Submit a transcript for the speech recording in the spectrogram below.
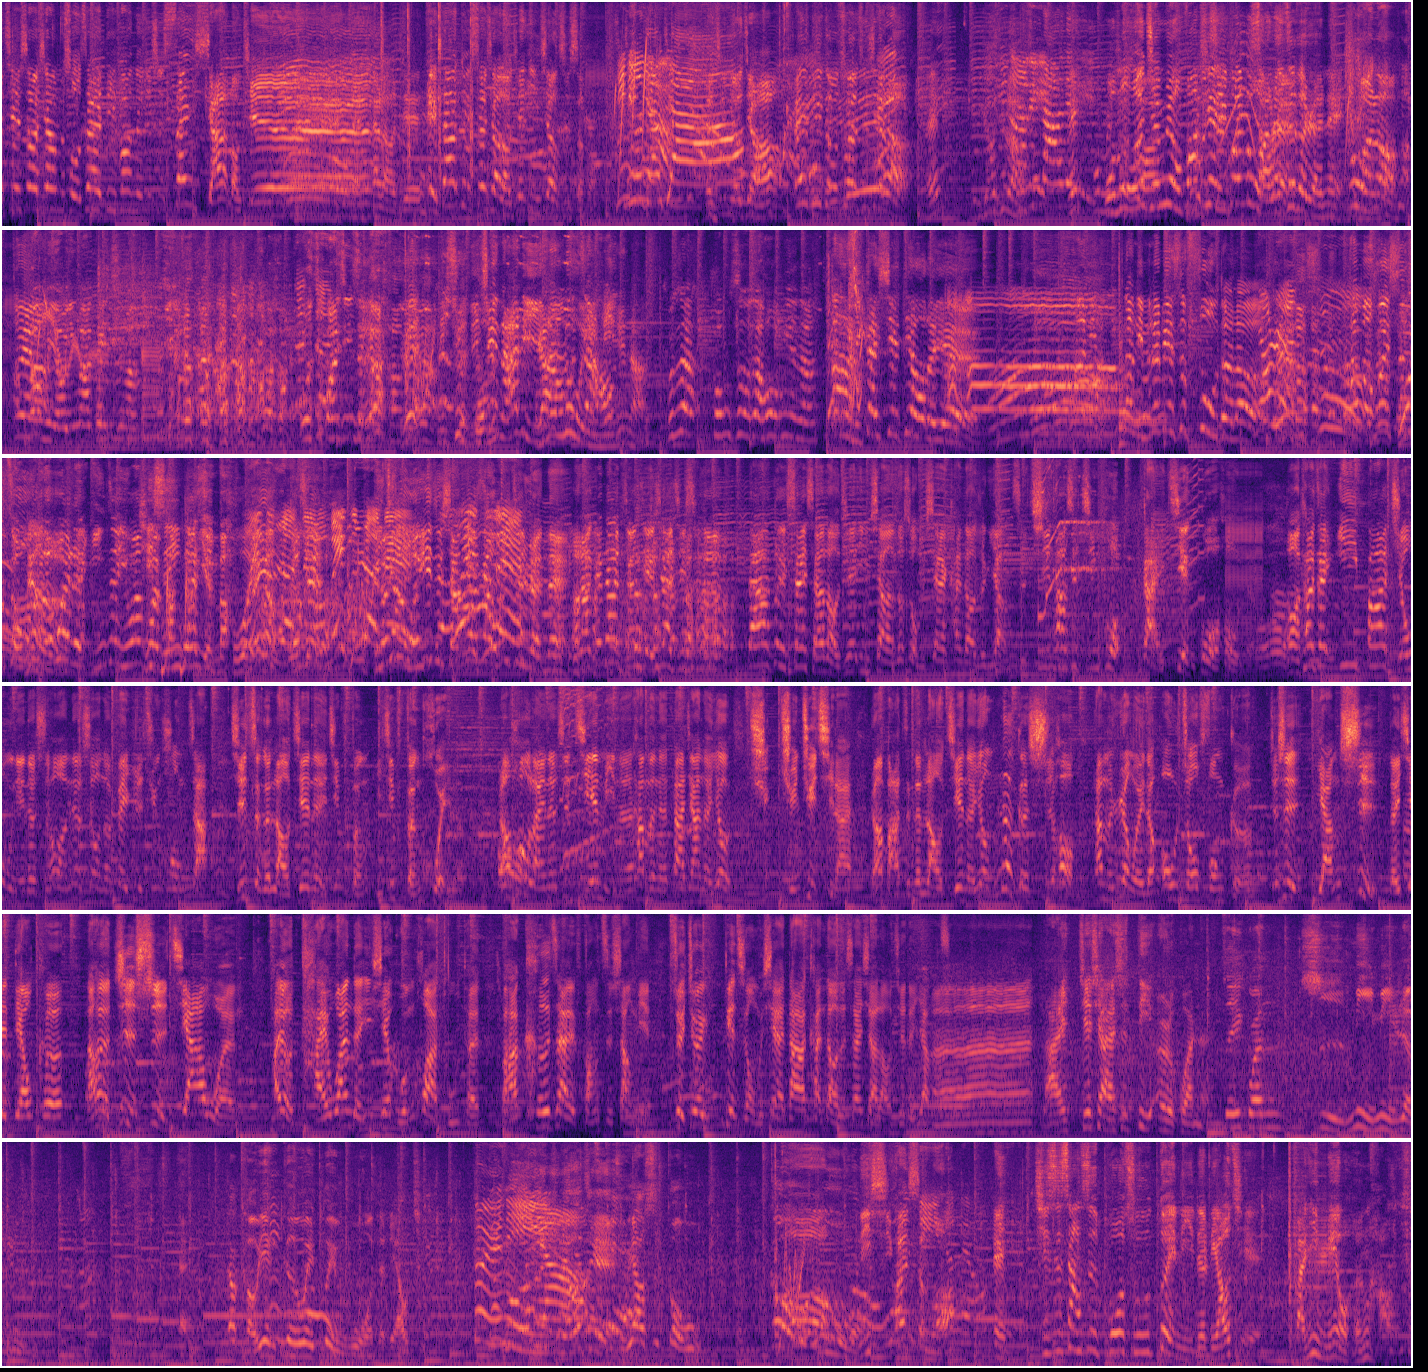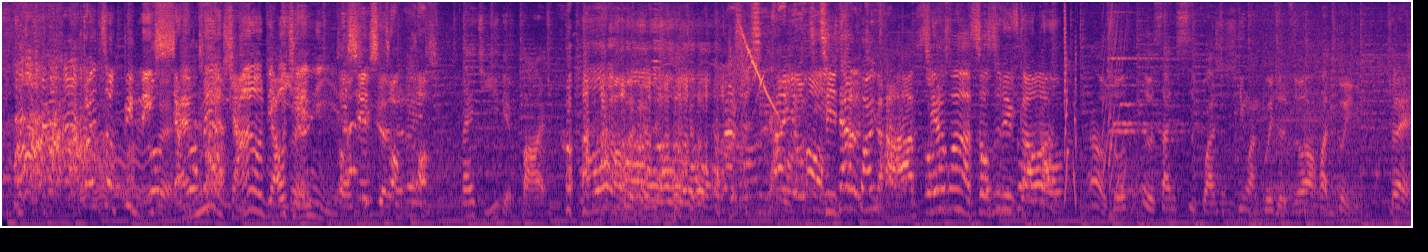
家介绍一下我们所在的地方呢，就是三峡老街。三峡老街，哎，大家对三峡老街印象是什么？金牛角，哎，金牛角。哎，你怎么突然出现了？哎，你刚去哪里？我们完全没有发现这一关录少完了了这个人呢。录完了。对啊，我们有赢吗？可以吃吗？我只关心这个。你去你去哪里呀？在录影，我们你去哪？不是啊，公厕在后面呢。啊，你代谢掉了耶。啊，你那你们那边是负的了。你要忍住。他们会我总不能为了赢这一万块其实应该是演吧？不会忍住，我们一直忍你叫我。一直想尿尿，我一直忍呢。好了，跟大家讲解一下，其实呢，大家对三峡老街的印象呢，都是我们现在看到这个样子。其实它是经过改建过后的。哦，它在一八九五年的时候，那个时候呢被日军轰炸，其实整个老街呢已经焚已经焚毁了。然后后来呢是街民呢，他们呢大家呢又群群聚起来，然后把整个老街呢用那个时候他们认为的欧洲风格，就是洋式的一些雕刻，然后还有日式家纹。还有台湾的一些文化图腾，把它刻在房子上面，所以就会变成我们现在大家看到的三峡老街的样子。嗯，来，接下来是第二关了。这一关是秘密任务，哎，要考验各位对我的了解，对于你呀，主要是购物。购物，你喜欢什么？哎，其实上次播出对你的了解反应没有很好，观众并没想哎，没有想要了解你。一些状况。那一集一点八哎，哦，那是其他游戏，其他关卡，其他关卡收视率高啊。那有说二三四关听完规则之后要换队员，对，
